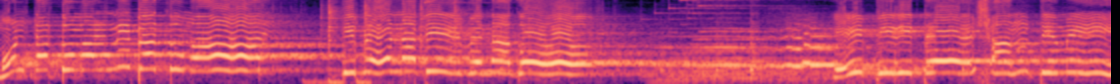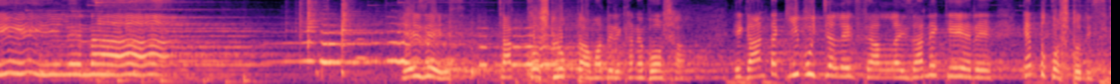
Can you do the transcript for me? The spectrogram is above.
মনটা তোমার নিবে তোমায়। দিবে না দিবে না গো। এই পিড়িতে শান্তি মিলে না। এই যে, চাক্ষুষ লোকটা আমাদের এখানে বসা। এই গানটা কি বুঝা লেগছে? আল্লাহ জানে কে রে, এত কষ্ট দিছে।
